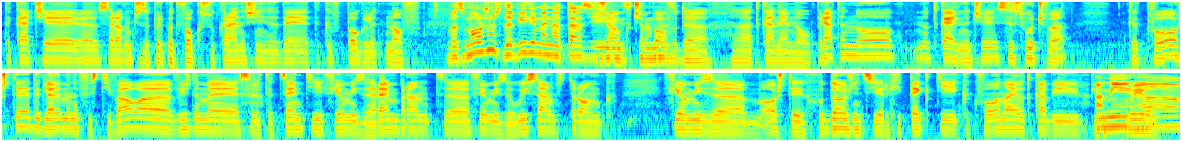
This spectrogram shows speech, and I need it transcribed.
Така че се радвам, че за първи път фокус Украина ще ни даде такъв поглед, нов. Възможност да видиме на тази Жалко, страна. че повода а, така не е много приятен, но, но така иначе се случва. Какво още да гледаме на фестивала? Виждаме сред акценти филми за Рембрандт, филми за Уис Армстронг, филми за още художници, архитекти. Какво най-отка би, би ами, откроил? А,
